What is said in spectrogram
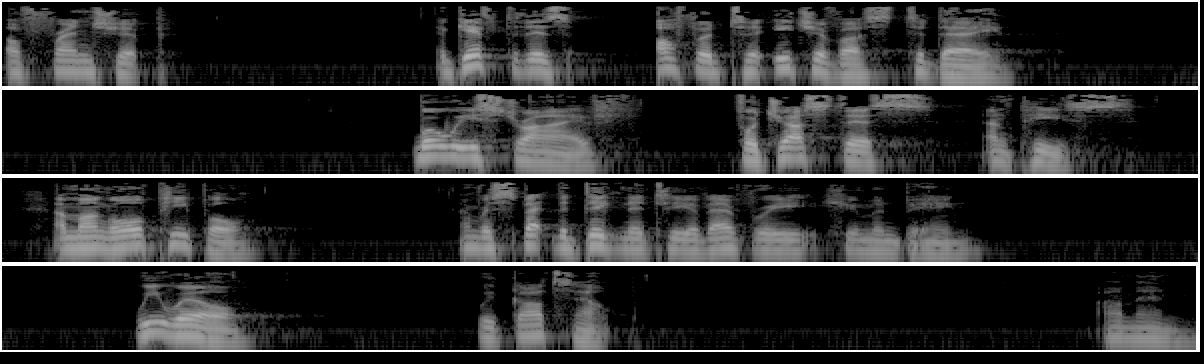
of friendship a gift that is offered to each of us today. Will we strive for justice and peace among all people and respect the dignity of every human being? We will, with God's help. Amen.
